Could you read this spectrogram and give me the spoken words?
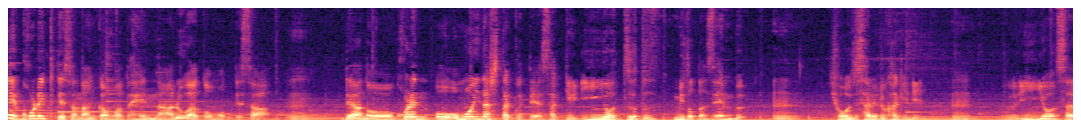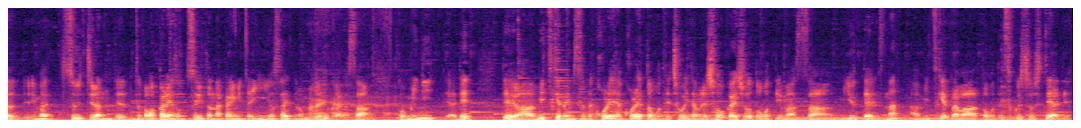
でこれ来てさなんかまた変なあるわと思ってさうん。であのこれを思い出したくてさっき引用ずっと見とったの全部。うん。表示される限り。うん。引用さ今通知欄でとか分かるやんそのツイートの中に見たら引用されてるの見れるからさこう見に行ってやでであ見つけた見つけたこれやこれと思ってちょいためで紹介しようと思って今さ言ったやつな。あ見つけたわと思ってスクショしてやで。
